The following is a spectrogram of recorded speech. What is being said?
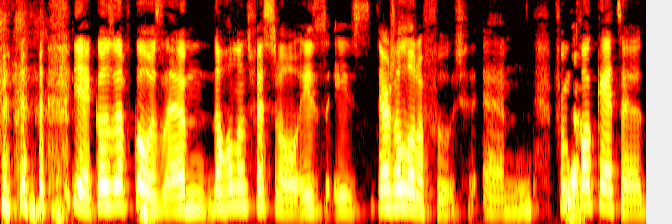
yeah, because of course, um, the Holland Festival is is there's a lot of food, um, from Yeah. kroketten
